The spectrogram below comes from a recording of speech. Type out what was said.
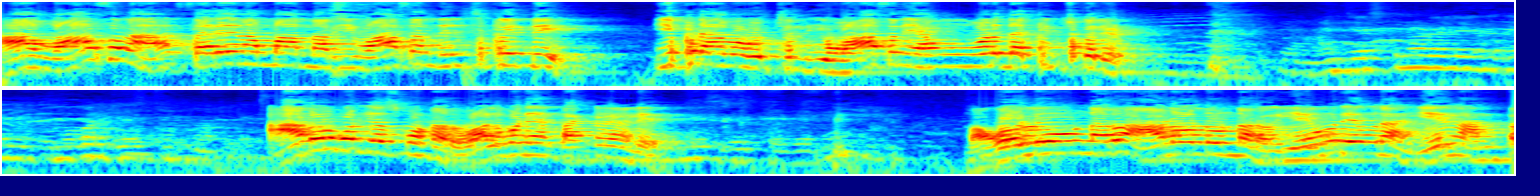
ఆ వాసన సరేనమ్మా అన్నారు. ఈ వాసన నిలిచిపోయింది. ఇప్పుడు ఆమె వచ్చింది. ఈ వాసన ఎవడు తప్పించుకోలేడు. ఆడవాళ్ళు కూడా చేసుకుంటారు వాళ్ళు కూడా ఏం తక్కువేం లేదు. మగవాళ్ళు ఉన్నారు ఆడవాళ్ళు ఉన్నారు. ఎవరెవరా ఏం అంత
